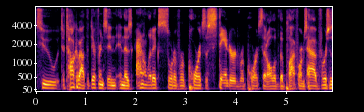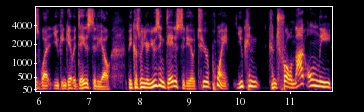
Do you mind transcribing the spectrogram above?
to to talk about the difference in in those analytics sort of reports, the standard reports that all of the platforms have versus what you can get with Data Studio. Because when you're using Data Studio, to your point, you can control not only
